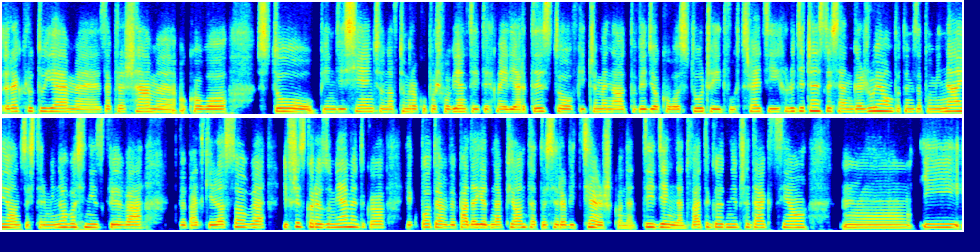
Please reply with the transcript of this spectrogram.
rekrutujemy, zapraszamy około 150, no w tym roku poszło więcej tych maili artystów, liczymy na odpowiedzi około 100, czyli dwóch trzecich. Ludzie często się angażują, potem zapominają, coś terminowo się nie zgrywa, wypadki losowe i wszystko rozumiemy, tylko jak potem wypada jedna piąta, to się robi ciężko na tydzień, na dwa tygodnie przed akcją. Mm, I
